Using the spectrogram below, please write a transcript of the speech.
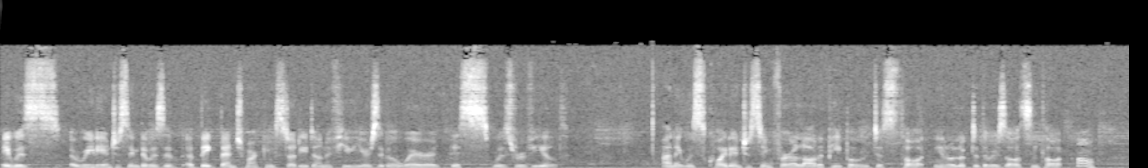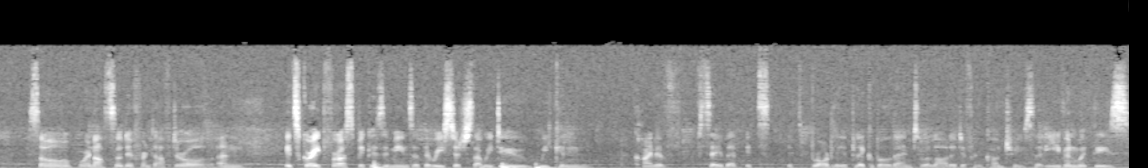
it was really interesting. There was a, a big benchmarking study done a few years ago where this was revealed, and it was quite interesting for a lot of people who just thought, you know, looked at the results and thought, oh, so we're not so different after all. And it's great for us because it means that the research that we do, we can kind of say that it's it's broadly applicable then to a lot of different countries. That even with these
